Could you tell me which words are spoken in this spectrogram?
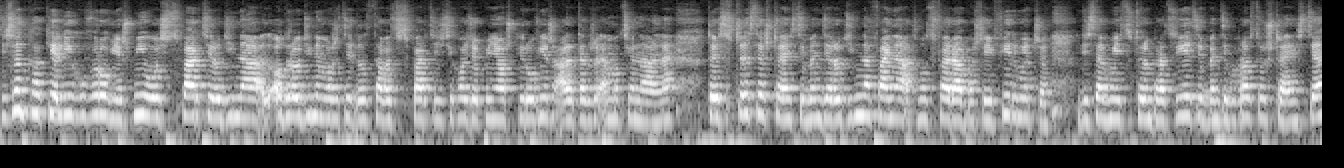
Dziesiątka kielichów również, miłość, wsparcie, rodzina, od rodziny możecie dostawać wsparcie, jeśli chodzi o pieniążki również, ale także emocjonalne. To jest czyste szczęście, będzie rodzinna, fajna atmosfera w Waszej firmie, czy gdzieś tam w miejscu, w którym pracujecie, będzie po prostu szczęście,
